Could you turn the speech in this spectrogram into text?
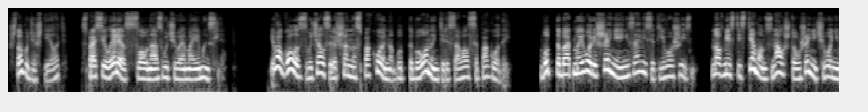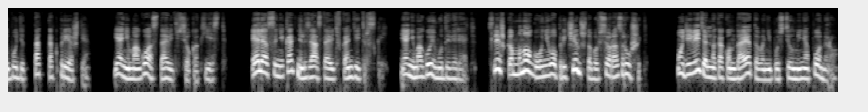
Что будешь делать? спросил Элиас, словно озвучивая мои мысли. Его голос звучал совершенно спокойно, будто бы он интересовался погодой. Будто бы от моего решения не зависит его жизнь. Но вместе с тем он знал, что уже ничего не будет так, как прежде. Я не могу оставить все как есть. Элиаса никак нельзя оставить в кондитерской. Я не могу ему доверять. Слишком много у него причин, чтобы все разрушить. Удивительно, как он до этого не пустил меня по миру.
